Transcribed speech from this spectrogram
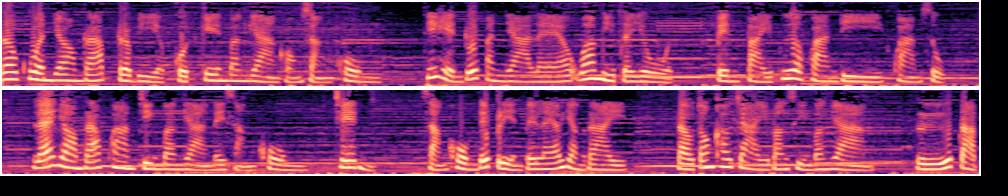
เราควรยอมรับระเบียบกฎเกณฑ์บางอย่างของสังคม ที่เห็นด้วยปัญญาแล้วว่ามีประโยชน์ เป็นไปเพื่อความดี ความสุข และยอมรับความจริงบางอย่างในสังคม เช่น สังคมได้เปลี่ยนไปแล้วอย่างไร เราต้องเข้าใจบางสิ่งบางอย่าง หรือปรับ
